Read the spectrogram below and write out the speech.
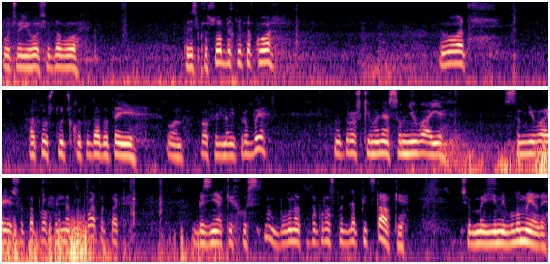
Хочу його сюди приспособити тако. От. А ту штучку туди до тієї вон, профільної труби. Ну, трошки мене сумніває, сумніває, що та профільна труба то так без ніяких ну, бо вона тут просто для підставки щоб ми її не вломили.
